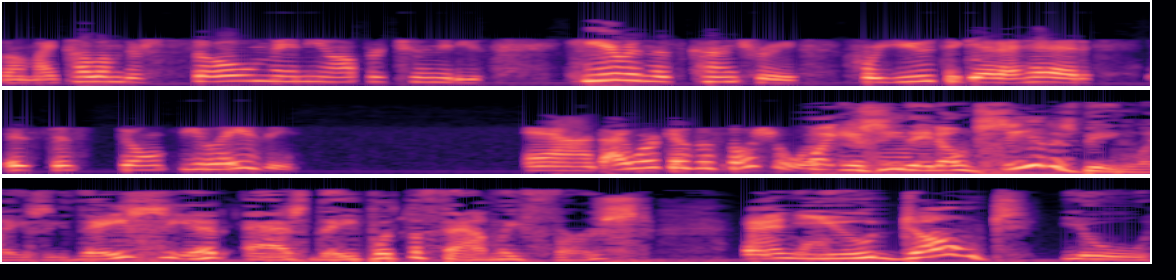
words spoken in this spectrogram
them. I tell them there's so many opportunities here in this country for you to get ahead. It's just don't be lazy. And I work as a social worker. But you see, they don't see it as being lazy. They see it as they put the family first, and you don't. You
